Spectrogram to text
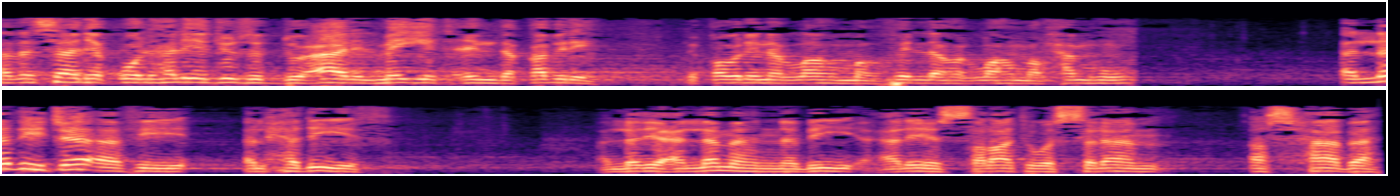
هذا السائل يقول هل يجوز الدعاء للميت عند قبره؟ بقولنا اللهم اغفر له اللهم ارحمه. الذي جاء في الحديث الذي علمه النبي عليه الصلاة والسلام أصحابه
